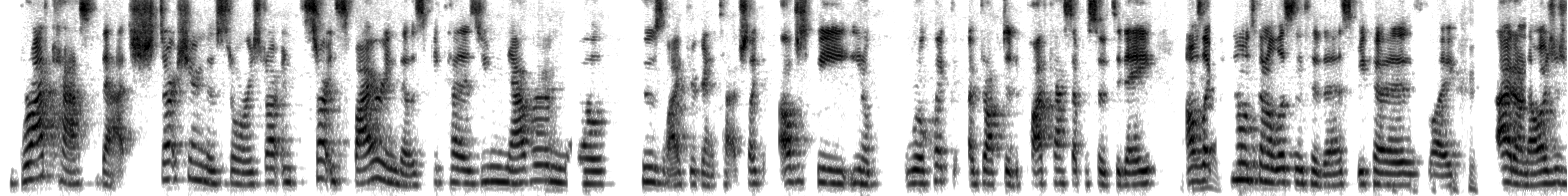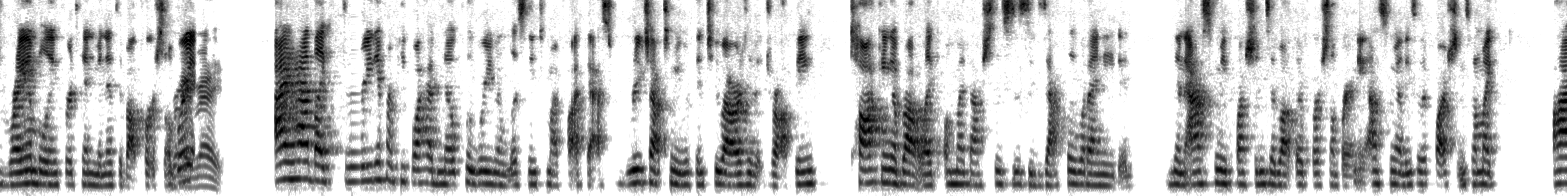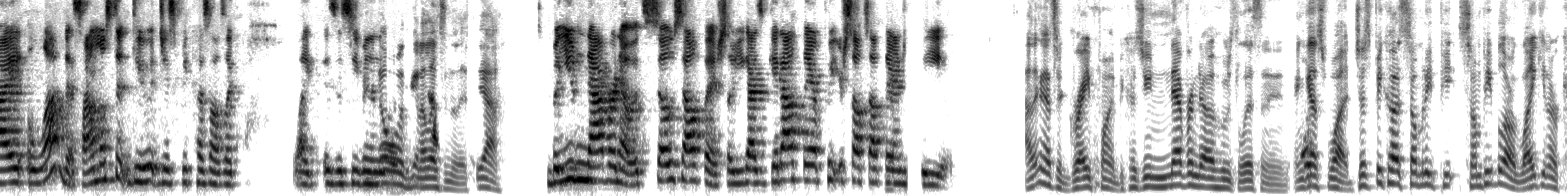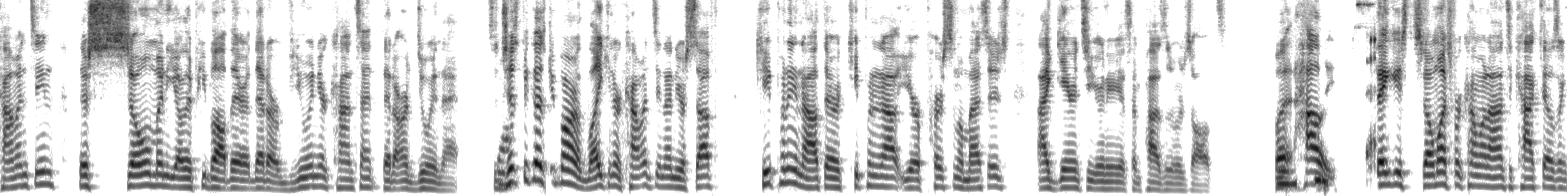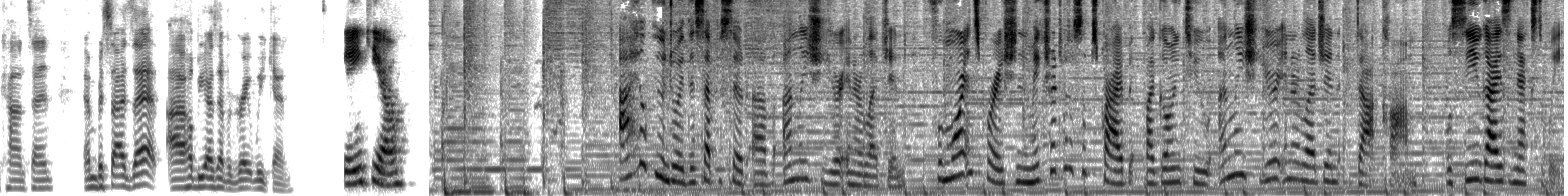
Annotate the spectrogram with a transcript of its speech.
broadcast that start sharing those stories start and start inspiring those because you never know whose life you're going to touch. Like i'll just be you know real quick i dropped a podcast episode today. I was like no one's going to listen to this because like i don't know i was just rambling for 10 minutes about personal right, brand right. I had like three different people I had no clue were even listening to my podcast reach out to me within two hours of it dropping talking about like, oh my gosh, this is exactly what I needed. Then asking me questions about their personal branding, asking me all these other questions. And I'm like, I love this. I almost didn't do it just because I was like, like, is this even? No one's gonna listen to this. Yeah. But you never know. It's so selfish. So you guys get out there, put yourselves out there, and just be you. I think that's a great point because you never know who's listening. And guess what? Just because somebody, pe- some people are liking or commenting, there's so many other people out there that are viewing your content that aren't doing that. So yeah. just because people aren't liking or commenting on your stuff, keep putting it out there, keep putting out your personal message. I guarantee you're going to get some positive results. But mm-hmm. Hollie, thank you so much for coming on to Cocktails and Content. And besides that, I hope you guys have a great weekend. Thank you. I hope you enjoyed this episode of Unleash Your Inner Legend. For more inspiration, make sure to subscribe by going to unleashyourinnerlegend.com. We'll see you guys next week.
